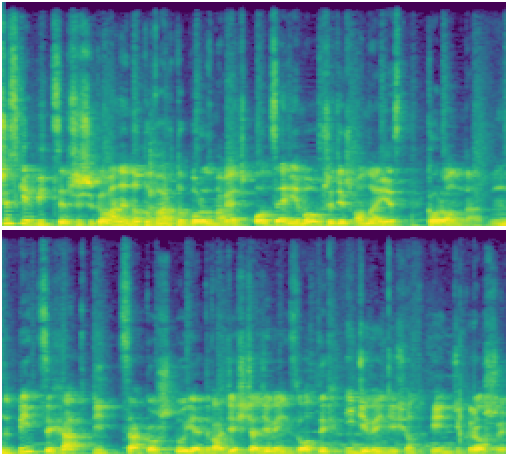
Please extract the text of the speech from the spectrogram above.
Wszystkie pizze przyszykowane, no to warto porozmawiać o cenie, bo przecież ona jest koronna. Pizzy Hut pizza kosztuje 29 zł i 95 groszy.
